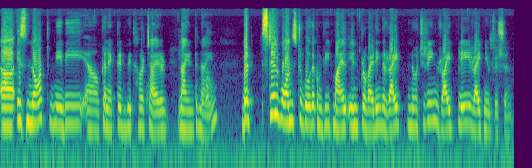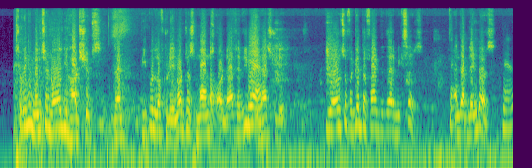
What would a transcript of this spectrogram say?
Uh, is not maybe uh, connected with her child 9 to 9 but still wants to go the complete mile in providing the right nurturing right play right nutrition So when you mentioned all the hardships that people of today, not just moms or dads, everybody Yeah. has today, you also forget the fact that there are mixers and there are blenders, yeah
